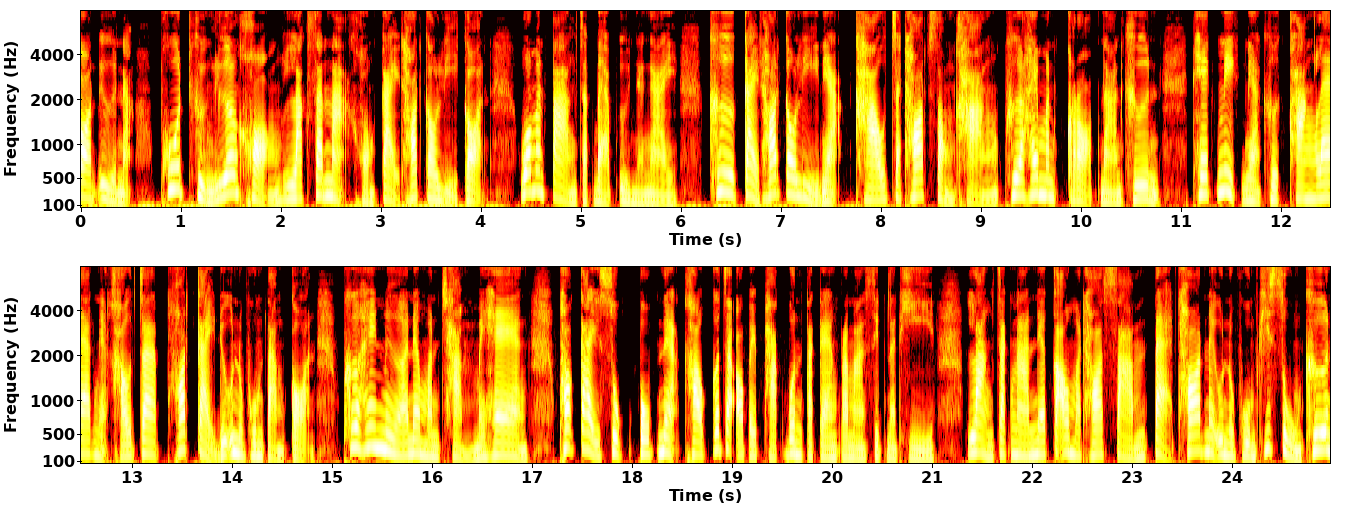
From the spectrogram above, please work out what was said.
ก่อนอื่นน่ะพูดถึงเรื่องของลักษณะของไก่ทอดเกาหลีก่อน ว่ามันต่างจากแบบอื่นยังไง คือไก่ทอดเกาหลีเนี่ยเขาจะทอดสองครั้งเพื่อให้มันกรอบนานขึ้น เทคนิคเนี่ยคือครั้งแรกเนี่ยเขาจะทอดไก่ด้วยอุณหภูมิต่ำก่อน เพื่อให้เนื้อเนี่ยมันฉ่ำไม่แห้งพอไก่สุกปุ๊บเนี่ยเขาก็จะเอาไปพักบนตะแกรงงประมาณ 10 นาที หลังจากนั้นเนี่ยก็เอามาทอดซ้ำแต่ทอดในอุณหภูมิที่สูงขึ้น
